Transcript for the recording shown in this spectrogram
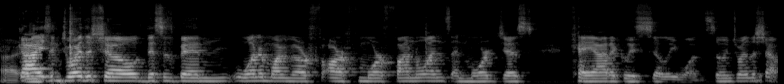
All right, guys enjoy the show this has been one of my more our more fun ones and more just chaotically silly ones so enjoy the show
